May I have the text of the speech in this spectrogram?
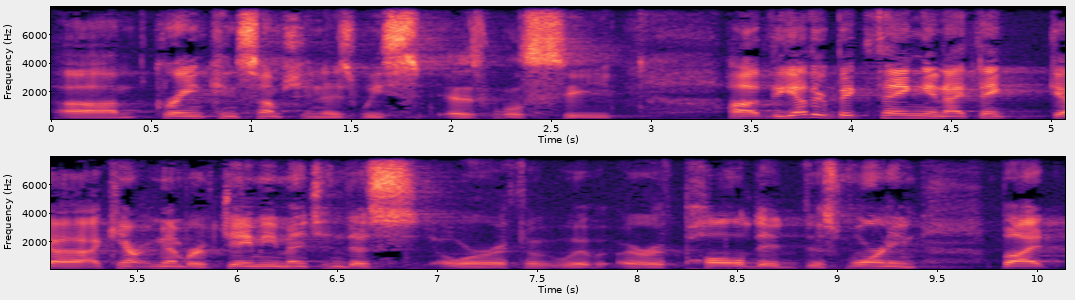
um, grain consumption, as, we, as we'll see. Uh, the other big thing, and I think uh, I can't remember if Jamie mentioned this or if, or if Paul did this morning, but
